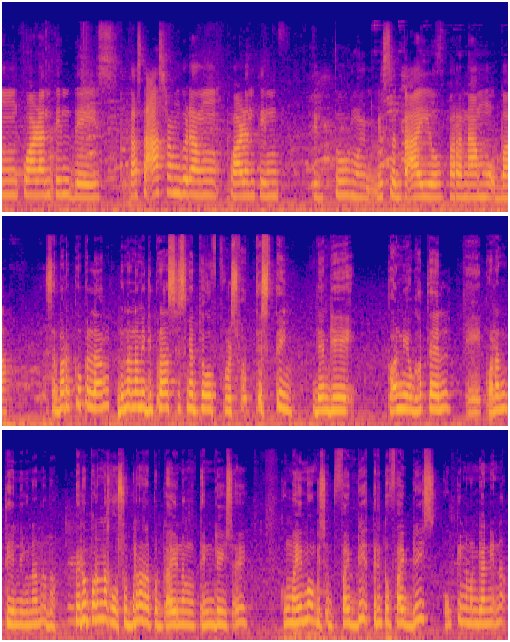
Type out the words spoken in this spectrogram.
ang quarantine days. Tas taas ram gud ang quarantine dito, lisod kaayo para namo ba. Sa barko pa lang, doon na namin gi-process nga to for swab testing. Then gi kuan mi og hotel, eh, quarantine yung na ba. Pero parang ako sobra ra kayo ng 10 days eh. Kung mahimo bisag 5 days, 3 to 5 days, okay naman gani na.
